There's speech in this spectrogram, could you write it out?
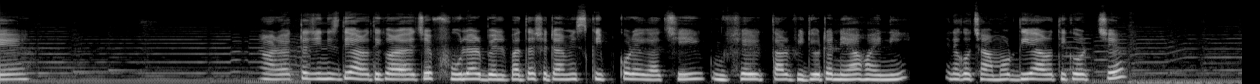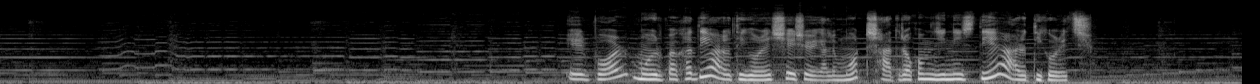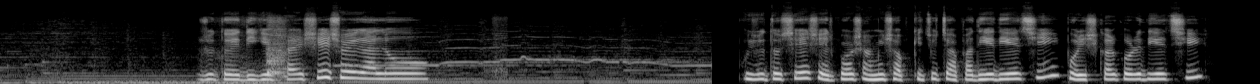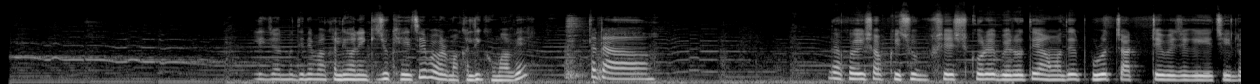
আরও একটা জিনিস দিয়ে আরতি করা হয়েছে, ফুল আর বেলপাতা সেটা আমি স্কিপ করে গেছি, সে তার ভিডিওটা নেওয়া হয়নি। এ দেখো চামড় দিয়ে আরতি করছে। এরপর ময়ূর পাখা দিয়ে আরতি করে, শেষ হয়ে গেল মোট সাত রকম জিনিস দিয়ে আরতি করেছে। তো এদিকে প্রায় শেষ হয়ে গেল। পুজো তো শেষ, এরপর আমি সব কিছু চাপা দিয়ে দিয়েছি, পরিষ্কার করে দিয়েছি। জন্মদিনে মাখালি অনেক কিছু খেয়েছে, এবার মাখালি ঘুমাবে। টাটা! দেখো, এই সব কিছু শেষ করে বেরোতে আমাদের পুরো চারটে বেজে গিয়েছিল।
